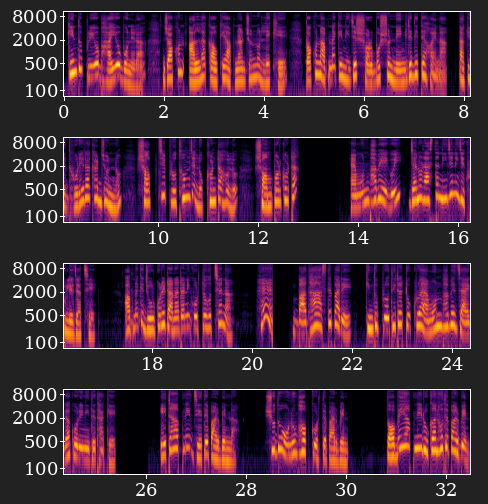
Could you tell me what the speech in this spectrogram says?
কিন্তু প্রিয় ভাই ও বোনেরা, যখন আল্লাহ কাউকে আপনার জন্য লেখে, তখন আপনাকে নিজের সর্বস্ব নেংড়ে দিতে হয় না। তাকে ধরে রাখার জন্য সবচেয়ে প্রথম যে লক্ষণটা হল, সম্পর্কটা এমনভাবে এগোই যেন রাস্তা নিজে নিজে খুলে যাচ্ছে। আপনাকে জোর করে টানাটানি করতে হচ্ছে না। হ্যাঁ বাধা আসতে পারে, কিন্তু প্রতিটা টুকরো এমনভাবে জায়গা করে নিতে থাকে। এটা আপনি যেতে পারবেন না। শুধু অনুভব করতে পারবেন। তবেই আপনি রুকান হতে পারবেন।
